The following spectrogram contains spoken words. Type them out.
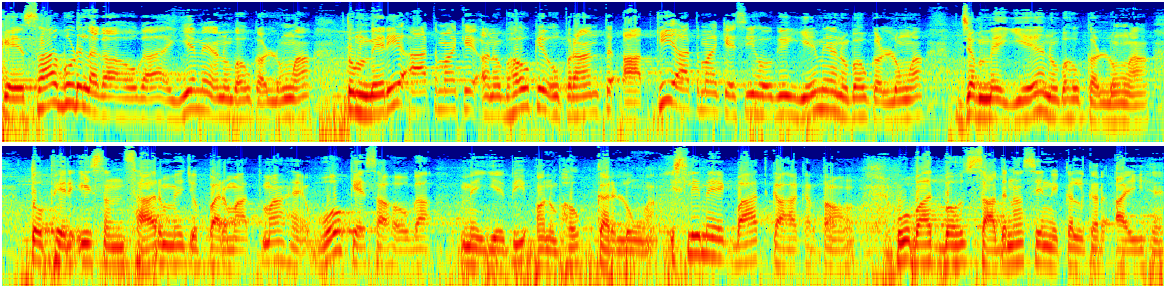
कैसा गुड़ लगा होगा, ये मैं अनुभव कर लूँगा। तो मेरी आत्मा के अनुभव के उपरांत आपकी आत्मा कैसी होगी, ये मैं अनुभव कर लूँगा। जब मैं ये अनुभव कर लूँगा तो फिर इस संसार में जो परमात्मा है, वो कैसा होगा, मैं ये भी अनुभव कर लूँगा। इसलिए मैं एक बात कहा करता हूँ, वो बात बहुत साधना से निकल कर आई है।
